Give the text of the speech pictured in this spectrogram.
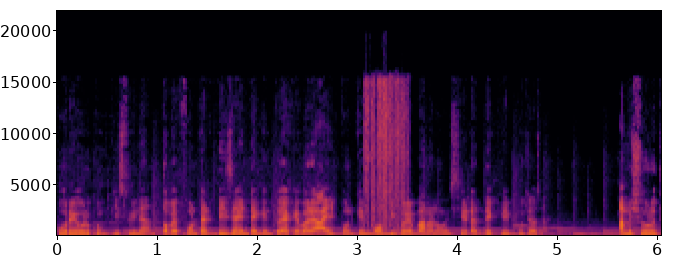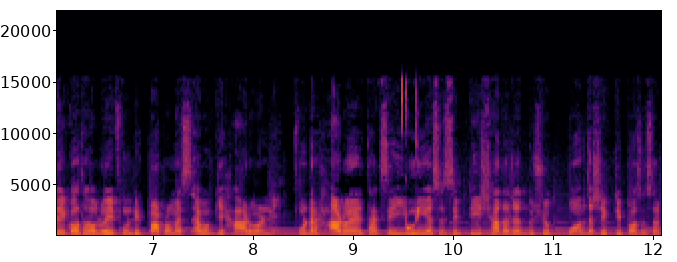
পড়ে ওরকম কিছুই না, তবে ফোনটার ডিজাইনটা কিন্তু একেবারে আইফোনকে কপি করে বানানো হয়েছে, এটা দেখলেই বোঝা যায়। আমি শুরুতেই কথা বলব এই ফোনটির পারফরমেন্স এবং কি হার্ডওয়্যার নিয়ে। ফোনটার হার্ডওয়্যার থাকছে ইউনিএসএসসি টি সাত হাজার দুশো পঞ্চাশ একটি প্রসেসর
